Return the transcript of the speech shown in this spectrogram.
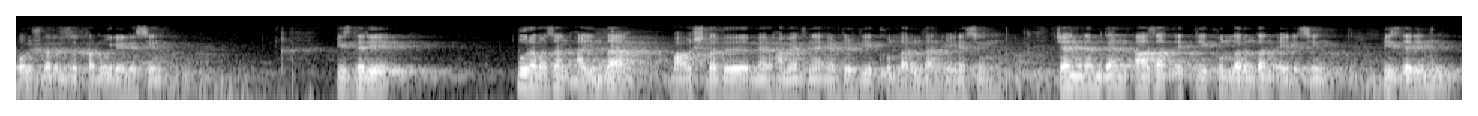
oruçlarımızı kabul eylesin. bizleri bu Ramazan ayında bağışladığı, merhametine erdirdiği kullarından eylesin. Cehennemden azat ettiği kullarından eylesin. Bizlerin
